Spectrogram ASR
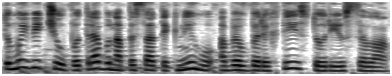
тому й відчув потребу написати книгу, аби вберегти історію села.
